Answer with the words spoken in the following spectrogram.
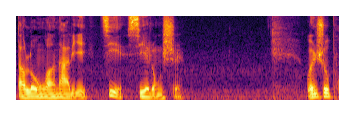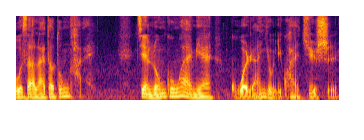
到龙王那里借歇龙石。文殊菩萨来到东海，见龙宫外面果然有一块巨石，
